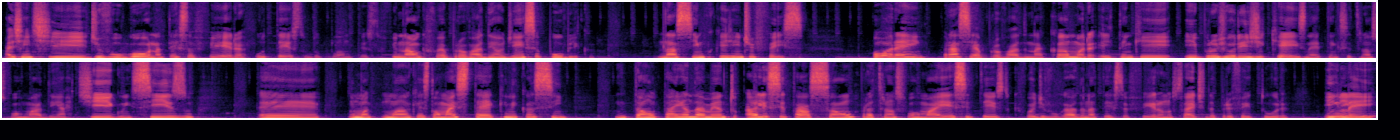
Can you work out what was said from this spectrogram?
A gente divulgou na terça-feira o texto do plano, o texto final que foi aprovado em audiência pública, nas cinco que a gente fez. Porém, para ser aprovado na Câmara, ele tem que ir para o juridiquês, né? Tem que ser transformado em artigo, inciso, é uma, uma questão mais técnica, sim. Então, está em andamento a licitação para transformar esse texto que foi divulgado na terça-feira no site da Prefeitura em lei,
